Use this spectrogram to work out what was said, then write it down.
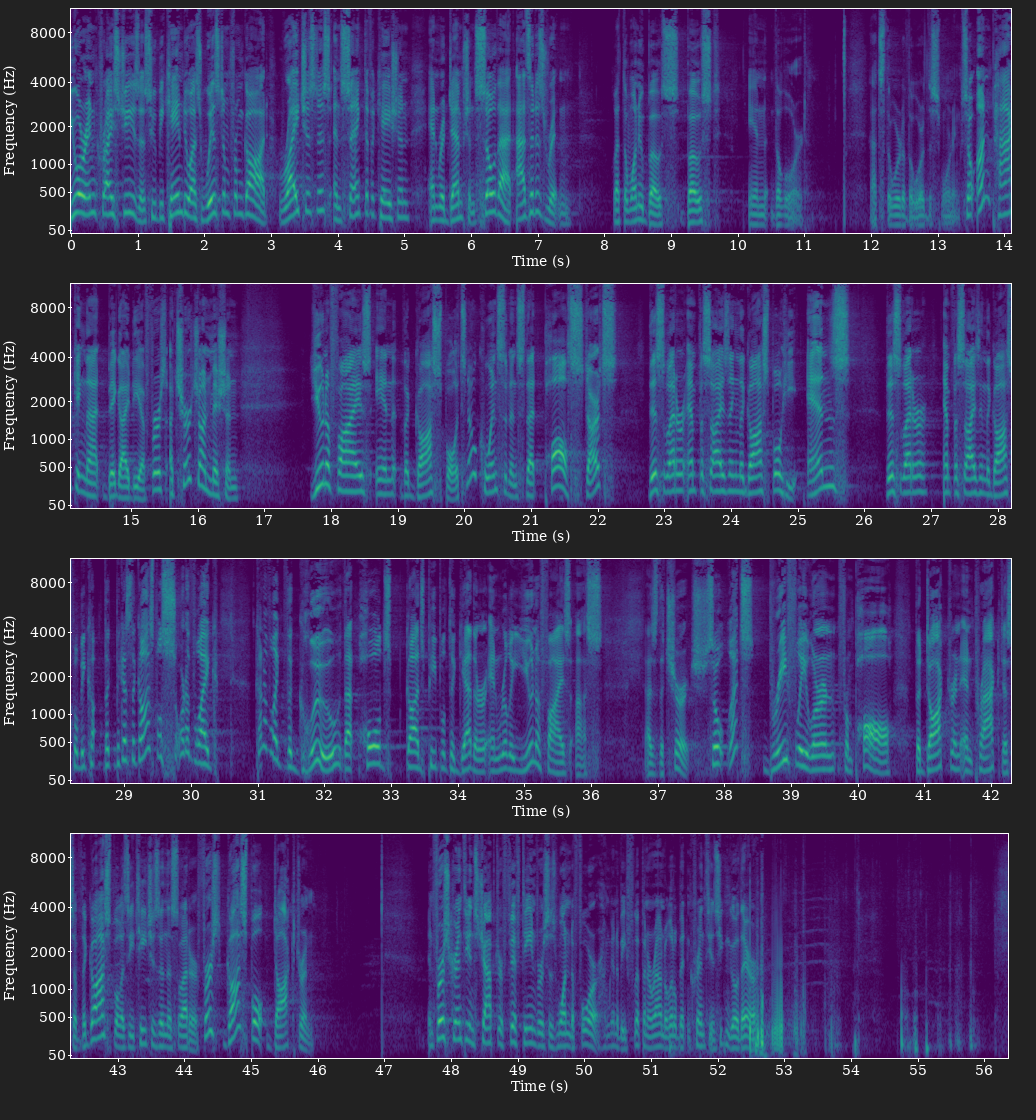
you are in Christ Jesus, who became to us wisdom from God, righteousness and sanctification and redemption, so that, as it is written, let the one who boasts boast in the Lord. That's the word of the Lord this morning. So, unpacking that big idea, first, a church on mission unifies in the gospel. It's no coincidence that Paul starts this letter emphasizing the gospel, he ends this letter emphasizing the gospel because, because the gospel is sort of like kind of like the glue that holds God's people together and really unifies us as the church. So let's briefly learn from Paul the doctrine and practice of the gospel as he teaches in this letter. First, gospel doctrine. In 1 Corinthians chapter 15 verses 1 to 4. I'm going to be flipping around a little bit in Corinthians. You can go there.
